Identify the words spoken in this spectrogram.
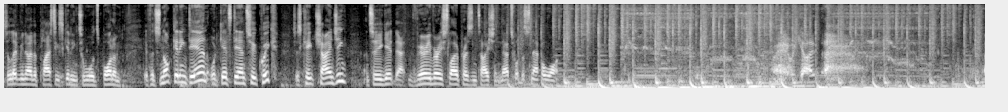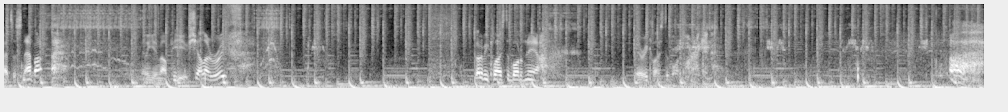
to let me know the plastic's getting towards bottom. If it's not getting down or it gets down too quick, just keep changing until you get that very, very slow presentation. That's what the snapper want. There we go. That's a snapper. Gonna get him up here, shallow reef. Got to be close to bottom now. Very close to bottom, I reckon. Ah.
